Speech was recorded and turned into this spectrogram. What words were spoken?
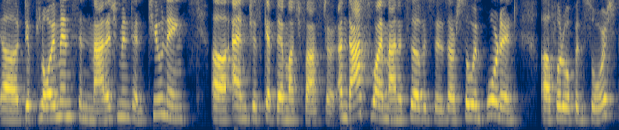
uh, deployments and management and tuning, uh, and just get there much faster. And that's why managed services are so important uh, for open source.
